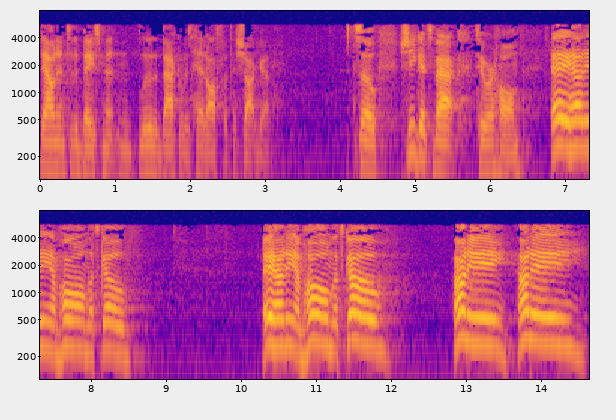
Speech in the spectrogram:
down into the basement and blew the back of his head off with a shotgun. So she gets back to her home. Hey, honey, I'm home. Let's go. Hey, honey, I'm home. Let's go. Honey, honey.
